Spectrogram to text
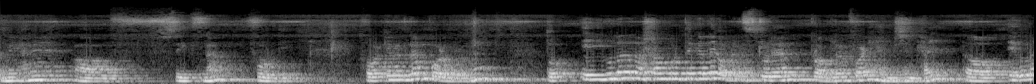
আমি এখানে সিক্স না ফোর দিই। ফোর কেন দিলাম পরে বলব তো এইগুলো দশা করতে গেলে অনেক স্টুডেন্ট প্রবলেম পড়ে হেমশিন খাই তো এগুলো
